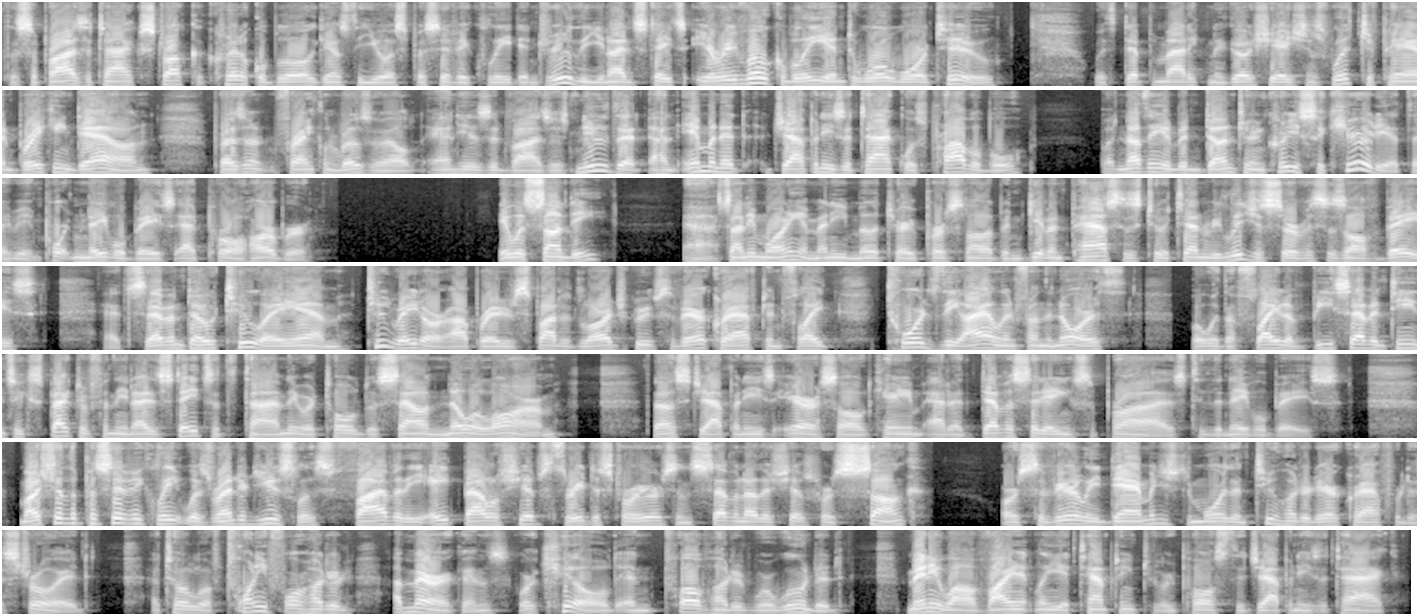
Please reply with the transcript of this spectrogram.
The surprise attack struck a critical blow against the U.S. Pacific Fleet and drew the United States irrevocably into World War II. With diplomatic negotiations with Japan breaking down, President Franklin Roosevelt and his advisers knew that an imminent Japanese attack was probable, but nothing had been done to increase security at the important naval base at Pearl Harbor. It was Sunday, uh, Sunday morning, and many military personnel had been given passes to attend religious services off base. At 7:02 a.m., two radar operators spotted large groups of aircraft in flight towards the island from the north. But with a flight of B-17s expected from the United States at the time, they were told to sound no alarm. Thus, Japanese air assault came at a devastating surprise to the naval base. Much of the Pacific Fleet was rendered useless. Five of the eight battleships, three destroyers, and seven other ships were sunk or severely damaged, and more than 200 aircraft were destroyed. A total of 2,400 Americans were killed and 1,200 were wounded, many while valiantly attempting to repulse the Japanese attack.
